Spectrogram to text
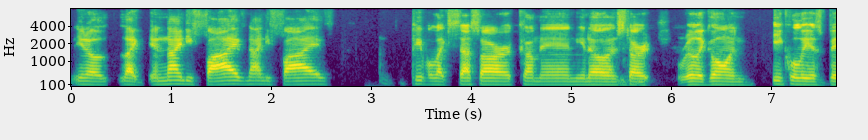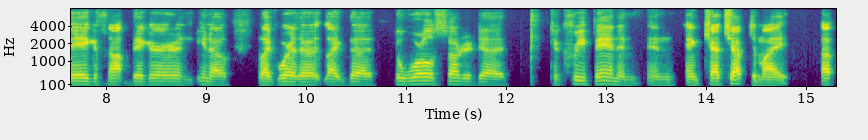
you know, like in 95, 95, people like Cesar come in, you know, and start really going equally as big, if not bigger. And, you know, like where the, like the, the world started to, to creep in and, and, and catch up to my, up,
